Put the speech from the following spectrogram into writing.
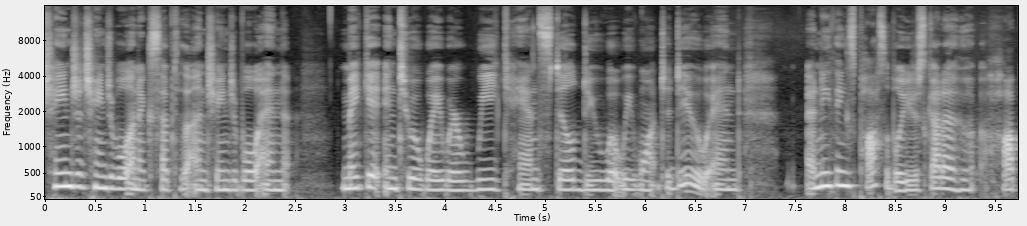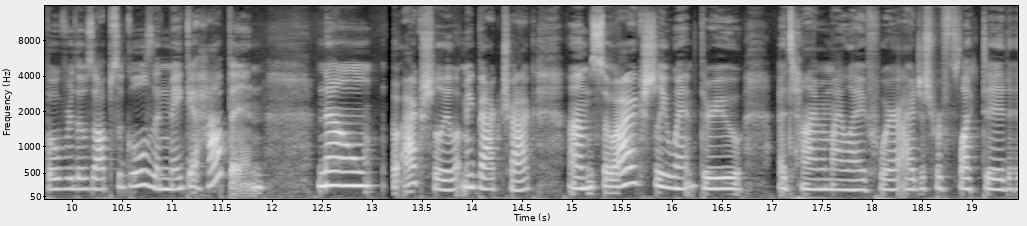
change the changeable and accept the unchangeable and make it into a way where we can still do what we want to do. And anything's possible. You just got to hop over those obstacles and make it happen. Now actually let me backtrack. Um, so i actually went through a time in my life where i just reflected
